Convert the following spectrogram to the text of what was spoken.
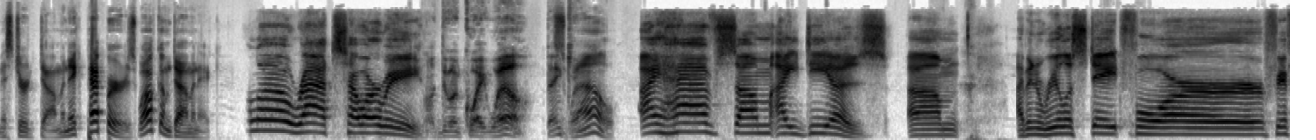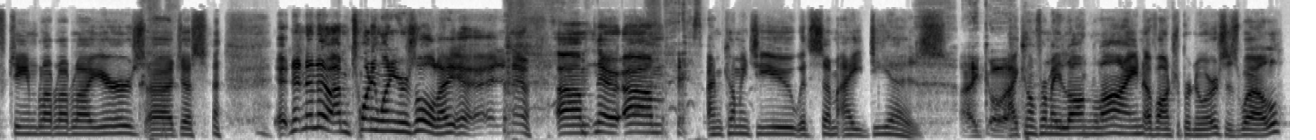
Mr. Dominic Peppers. Welcome, Dominic. Hello, rats. How are we? I'm doing quite well. Thank you. Well, I have some ideas. Um, I've been in real estate for 15 blah blah blah years. Uh, just no, no, no. I'm 21 years old. I uh, no, um, no. Um, I'm coming to you with some ideas. I go. I come from a long line of entrepreneurs as well.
